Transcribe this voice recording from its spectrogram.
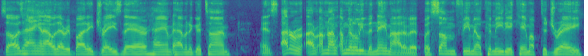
So I was hanging out with everybody. Dre's there, hang, having a good time. And I don't. I'm not. I'm going to leave the name out of it. But some female comedian came up to Dre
